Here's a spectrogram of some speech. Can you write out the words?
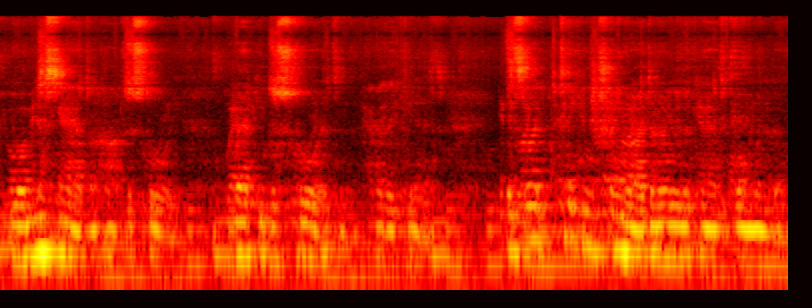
you are missing out on half the story, where people store it and how they clean it. It's like taking a train ride and only looking out of one window.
